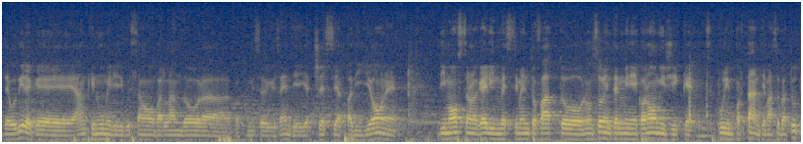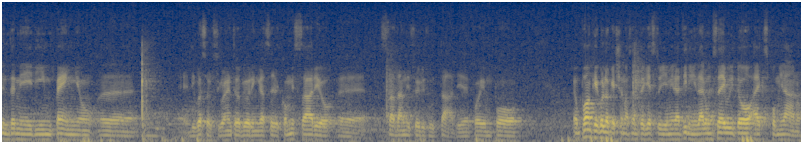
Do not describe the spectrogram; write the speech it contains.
devo dire che anche i numeri di cui stiamo parlando ora col commissario Grisenti e gli accessi al padiglione dimostrano che l'investimento fatto non solo in termini economici, che seppur importanti, ma soprattutto in termini di impegno, eh, di questo sicuramente dobbiamo ringraziare il commissario, eh, sta dando i suoi risultati. E poi un po', è un po' anche quello che ci hanno sempre chiesto gli Emiratini, di dare un seguito a Expo Milano,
